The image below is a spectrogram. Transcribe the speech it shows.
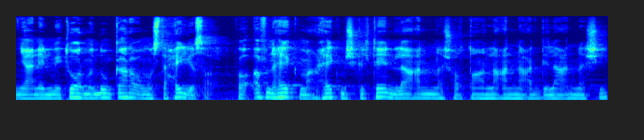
يعني الميتور من دون كهرباء مستحيل يصل. فوقفنا هيك مع هيك مشكلتين لا عنا شرطان لا عنا عدي لا عنا شيء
